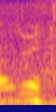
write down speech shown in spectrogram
Dami.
